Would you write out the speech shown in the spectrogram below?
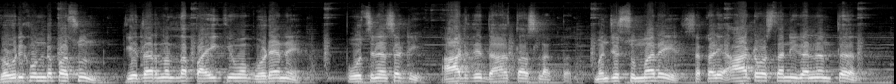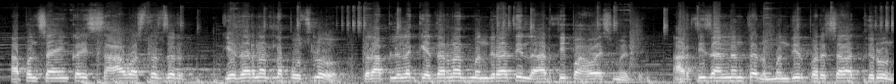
गौरीकुंडपासून केदारनाथला पायी किंवा घोड्याने पोहोचण्यासाठी आठ ते दहा तास लागतात. म्हणजे सुमारे सकाळी आठ वाजता निघाल्यानंतर आपण सायंकाळी सहा वाजता जर केदारनाथला पोहोचलो तर आपल्याला केदारनाथ मंदिरातील आरती पाहावयास मिळते. आरती झाल्यानंतर मंदिर परिसरात फिरून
